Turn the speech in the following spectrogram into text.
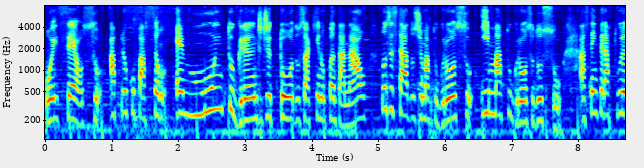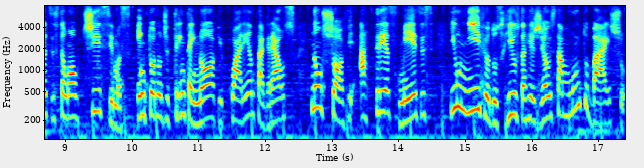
Oi, Celso. A preocupação é muito grande de todos aqui no Pantanal, nos estados de Mato Grosso e Mato Grosso do Sul. As temperaturas estão altíssimas, em torno de 39, 40 graus. Não chove há três meses e o nível dos rios da região está muito baixo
